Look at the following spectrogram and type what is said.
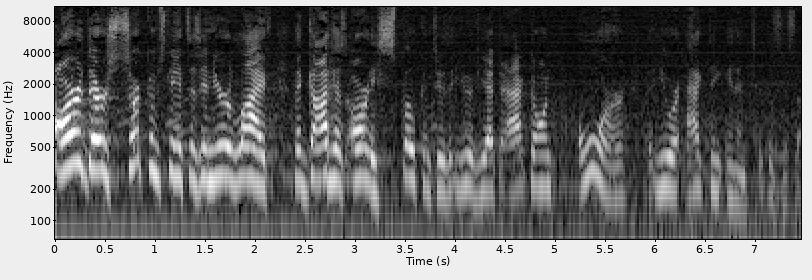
Are there circumstances in your life that God has already spoken to that you have yet to act on or that you are acting in antithesis of?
